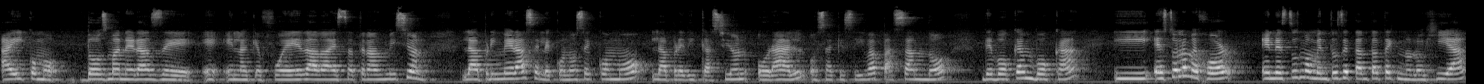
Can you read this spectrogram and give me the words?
hay como dos maneras de, e, en la que fue dada esta transmisión. La primera se le conoce como la predicación oral, o sea que se iba pasando de boca en boca. Y esto a lo mejor en estos momentos de tanta tecnología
